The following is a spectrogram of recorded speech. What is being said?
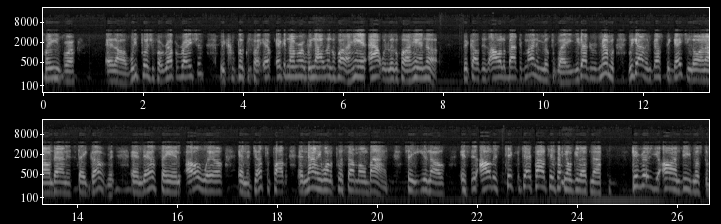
clean, bro. And uh, we pushing for reparation. We looking for economic. We're not looking for a hand out. We're looking for a hand up because it's all about the money, Mr. Wade. You got to remember, we got an investigation going on down in state government, and they're saying, oh, well, and the Justice Department, and now they want to put something on Biden. See, you know, It's all this tick for tack politics ain't gonna get us nothing. Get rid of your R and D, Mr.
